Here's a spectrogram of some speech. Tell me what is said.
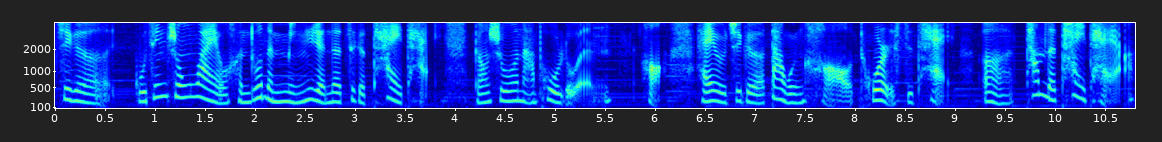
这个古今中外有很多的名人的这个太太，比方说拿破仑，好，还有这个大文豪托尔斯泰，呃，他们的太太啊，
